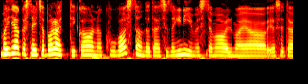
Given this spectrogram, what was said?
ma ei tea, kas neid saab alati ka nagu vastandada, et seda inimeste maailma ja, ja seda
